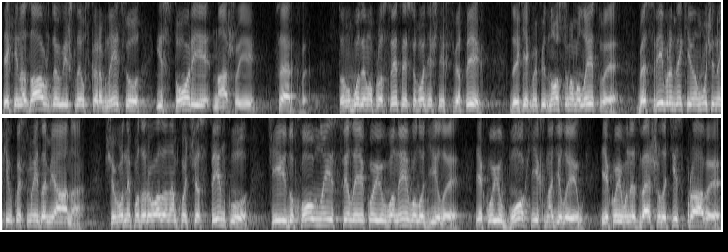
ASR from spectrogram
які назавжди увійшли в скарбницю історії нашої церкви. Тому будемо просити сьогоднішніх святих, до яких ми підносимо молитви, безсрібреників і мучеників Косьми і Дам'яна, щоб вони подарували нам хоч частинку тієї духовної сили, якою вони володіли, якою Бог їх наділив, і якою вони звершили ті справи,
